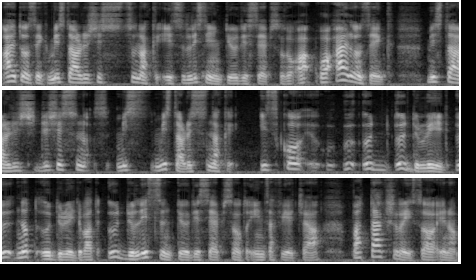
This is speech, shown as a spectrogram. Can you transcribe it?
I don't think Mr. Rishi Sunak is listening to this episode uh, or, or I don't think Mr. Rishi, Mr. Rishi Sunak is go, would, would read not would read but would listen to this episode in the future but actually so you know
